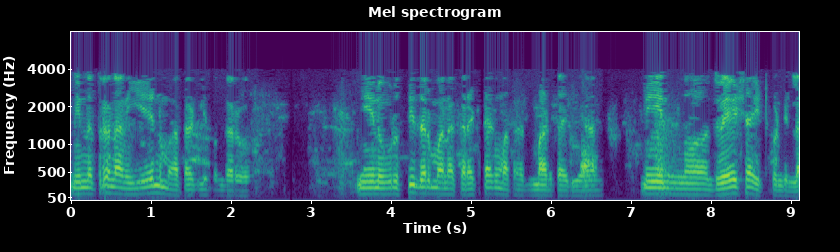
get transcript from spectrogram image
ನಿನ್ನ ಹತ್ರ ನಾನು ಏನ್ ಮಾತಾಡ್ಲಿ ಬಂದರು ನೀನು ವೃತ್ತಿ ಧರ್ಮನ ಕರೆಕ್ಟ್ ಆಗಿ ಮಾತಾಡ್ ಮಾಡ್ತಾ ಇದೀಯಾ? ನೀನು ದ್ವೇಷ ಇಟ್ಕೊಂಡಿಲ್ಲ?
